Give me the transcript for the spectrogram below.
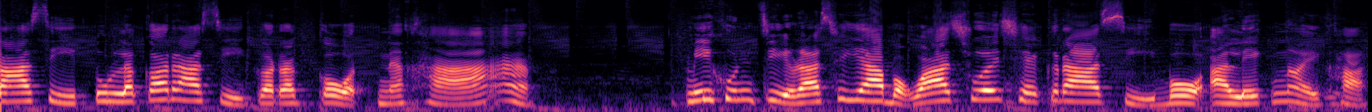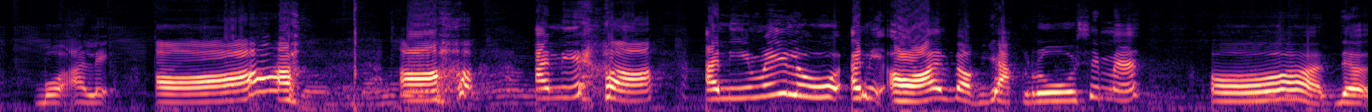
ราศีตุลแล้วก็ราศีกรกฎนะคะอะ มีคุณจิรัชยาบอกว่าช่วยเช็คราศีโบอาเล็กหน่อยค่ะ โบอาเล็กอ๋ออ๋ออันนี้เหรออันนี้ไม่รู้อันนี้อ๋อแบบอยากรู้ใช่ไหมโอ้เดี๋ยว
